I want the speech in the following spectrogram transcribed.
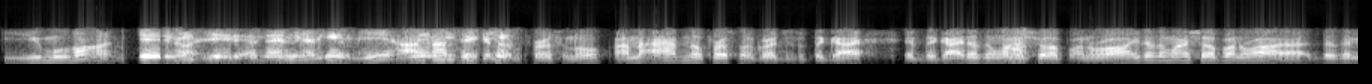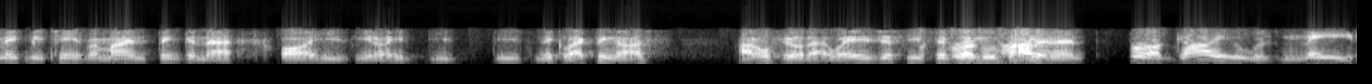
you move on. Did you know, he did, and then and, he and came. to me, I'm not taking nothing personal. I'm not, I have no personal grudges with the guy. If the guy doesn't want to show up on Raw, he doesn't want to show up on Raw. It doesn't make me change my mind thinking that, oh, he's, you know, he he he's neglecting us. I don't feel that way. He's just he simply moved guy- on, and then for a guy who was made,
